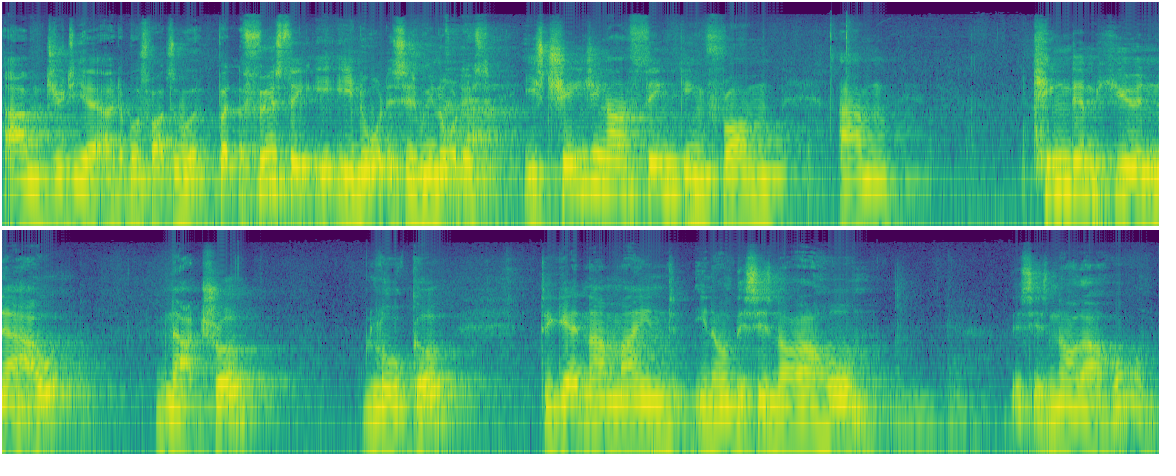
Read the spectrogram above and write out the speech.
um, Judea, and most parts of the world. But the first thing he, he notices, we notice, he's changing our thinking from um, kingdom here now, natural, local, to get in our mind, you know, this is not our home. This is not our home.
